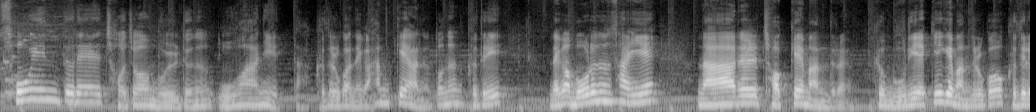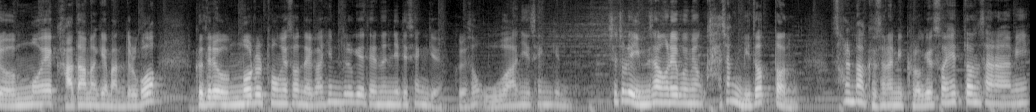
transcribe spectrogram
소인들의 젖어 물드는 우환이 있다. 그들과 내가 함께하는 또는 그들이 내가 모르는 사이에 나를 적게 만들어요 그 무리에 끼게 만들고 그들의 음모에 가담하게 만들고 그들의 음모를 통해서 내가 힘들게 되는 일이 생겨요 그래서 우환이 생긴다 실제로 임상을 해보면 가장 믿었던 설마 그 사람이 그러겠어 했던 사람이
